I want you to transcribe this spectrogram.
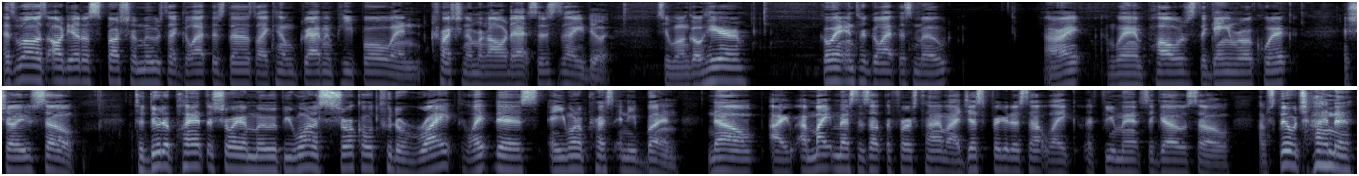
As well as all the other special moves that Galactus does, like him grabbing people and crushing them and all that. So this is how you do it. So you want to go here, go ahead and enter Galactus mode. Alright, I'm going to pause the game real quick and show you. So to do the Planet Destroyer move, you want to circle to the right like this, and you want to press any button. Now, I, I might mess this up the first time. I just figured this out like a few minutes ago, so I'm still trying to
